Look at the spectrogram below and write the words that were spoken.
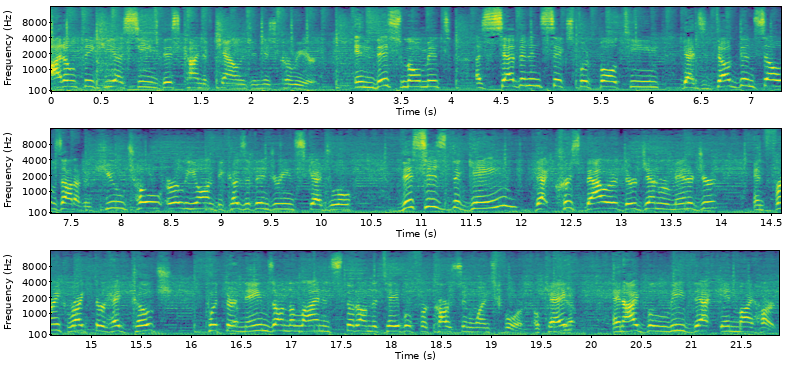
I don't think he has seen this kind of challenge in his career. In this moment, a seven and six football team that's dug themselves out of a huge hole early on because of injury and schedule. This is the game that Chris Ballard, their general manager, and Frank Reich, their head coach, put their yep. names on the line and stood on the table for Carson Wentz for, okay? Yep. And I believe that in my heart.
